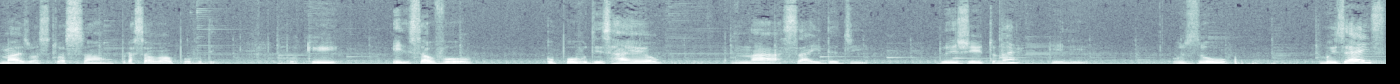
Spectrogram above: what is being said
mais uma situação para salvar o povo dele. Porque ele salvou o povo de Israel na saída de, do Egito, né? Que ele usou Moisés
